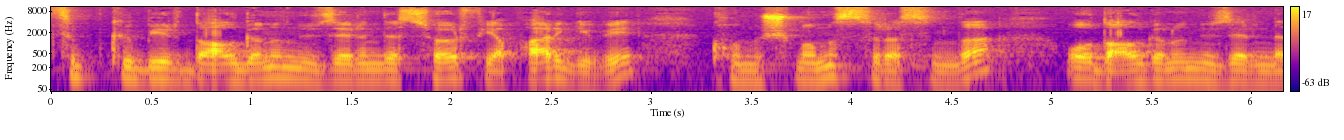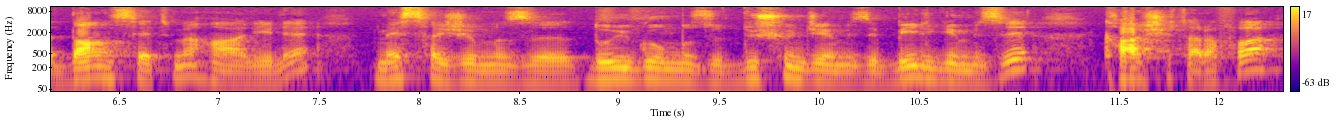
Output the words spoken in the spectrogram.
Tıpkı bir dalganın üzerinde sörf yapar gibi konuşmamız sırasında o dalganın üzerinde dans etme haliyle mesajımızı, duygumuzu, düşüncemizi, bilgimizi karşı tarafa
